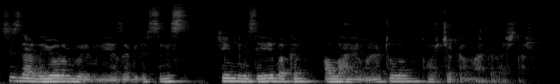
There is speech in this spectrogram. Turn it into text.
Sizler de yorum bölümüne yazabilirsiniz. Kendinize iyi bakın. Allah'a emanet olun. Hoşçakalın arkadaşlar.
